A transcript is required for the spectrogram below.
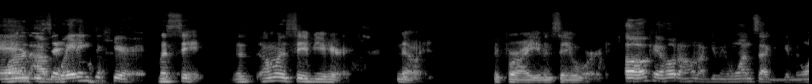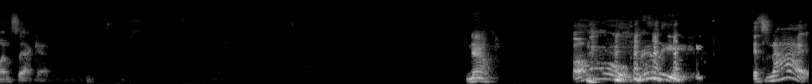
and I'm say, waiting to hear it. Let's see. I'm going to see if you hear it. Know it before I even say a word. Oh, okay. Hold on, hold on. Give me one second. Give me one second. No. Oh, really? it's not.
